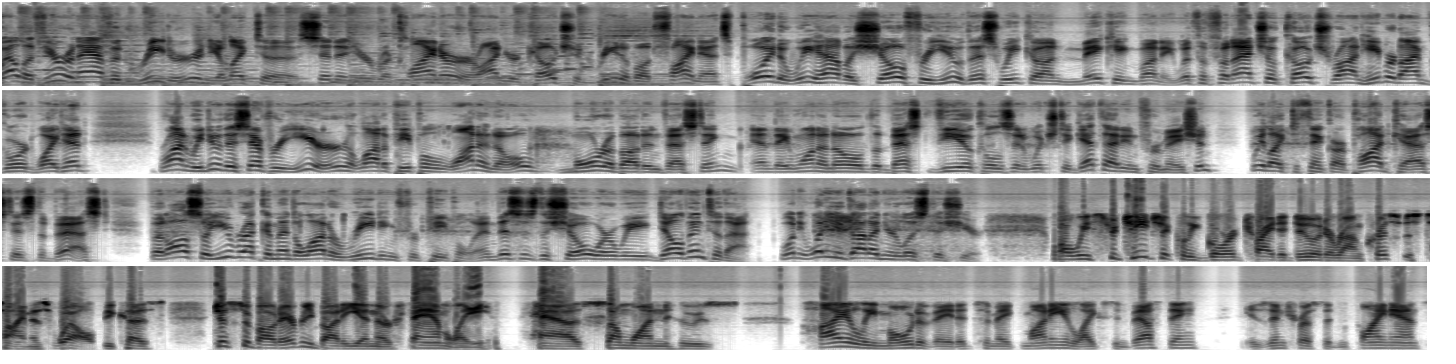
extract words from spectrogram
Well, if you're an avid reader and you like to sit in your recliner or on your couch and read about finance, boy, do we have a show for you this week on making money. With the financial coach, Ron Hebert, I'm Gord Whitehead. Ron, we do this every year. A lot of people want to know more about investing and they want to know the best vehicles in which to get that information. We like to think our podcast is the best, but also you recommend a lot of reading for people, and this is the show where we delve into that. What do, what do you got on your list this year? Well, we strategically, Gord, try to do it around Christmas time as well because just about everybody in their family has someone who's highly motivated to make money, likes investing, is interested in finance.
